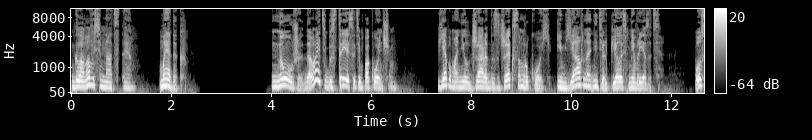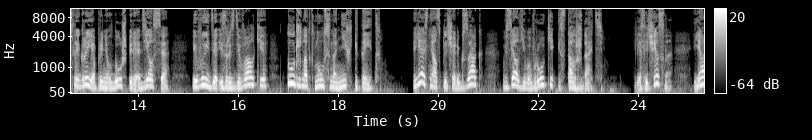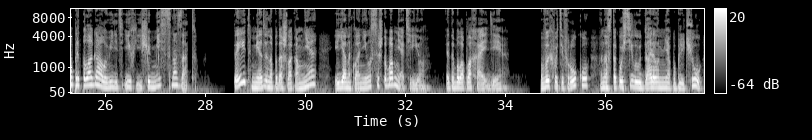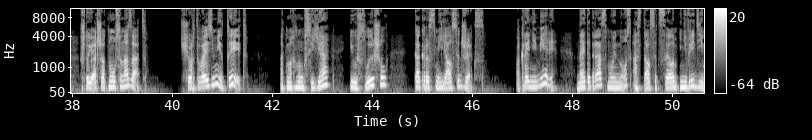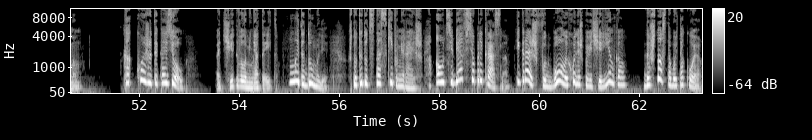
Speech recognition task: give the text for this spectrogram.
Глава 18. Медок. «Ну же, давайте быстрее с этим покончим!» Я поманил Джареда с Джексом рукой. Им явно не терпелось мне врезать. После игры я принял душ, переоделся и, выйдя из раздевалки, тут же наткнулся на них и Тейт. Я снял с плеча рюкзак, взял его в руки и стал ждать. Если честно, я предполагал увидеть их еще месяц назад — Тейт медленно подошла ко мне, и я наклонился, чтобы обнять ее. Это была плохая идея. Выхватив руку, она с такой силой ударила меня по плечу, что я отшатнулся назад. «Чёрт возьми, Тейт!» Отмахнулся я и услышал, как рассмеялся Джекс. По крайней мере, на этот раз мой нос остался целым и невредимым. «Какой же ты козел! отчитывала меня Тейт. «Мы-то думали, что ты тут с тоски помираешь, а у тебя все прекрасно. Играешь в футбол и ходишь по вечеринкам. Да что с тобой такое?»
